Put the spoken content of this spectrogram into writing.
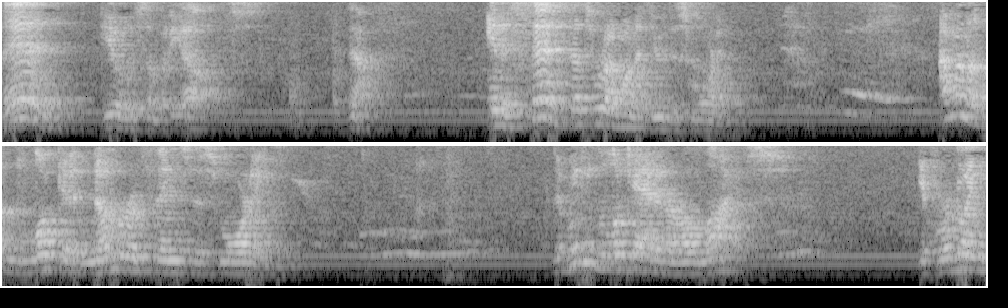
Then deal with somebody else. Now, in a sense, that's what I want to do this morning. I want to look at a number of things this morning that we need to look at in our own lives. If we're going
